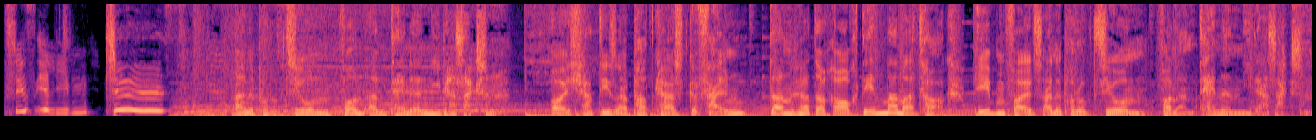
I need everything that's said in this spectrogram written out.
Tschüss, ihr Lieben. Eine Produktion von Antenne Niedersachsen. Euch hat dieser Podcast gefallen? Dann hört doch auch den Mama Talk, ebenfalls eine Produktion von Antenne Niedersachsen.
